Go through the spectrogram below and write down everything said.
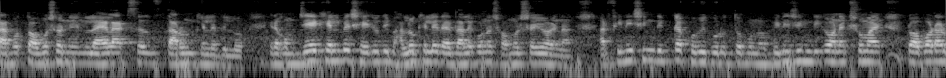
তারপর তো অবসর নিয়ে নিল অ্যালাক্সেল দারুণ খেলে দিল। এরকম যে খেলবে, সে যদি ভালো খেলে দেয়, তাহলে কোনো সমস্যাই হয় না। আর ফিনিশিং দিকটা খুবই গুরুত্বপূর্ণ। ফিনিশিং দিকে অনেক সময় টপ অর্ডার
